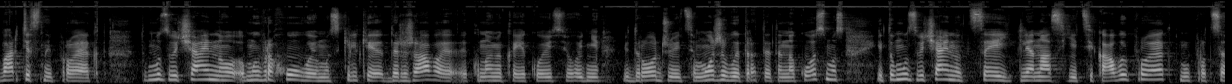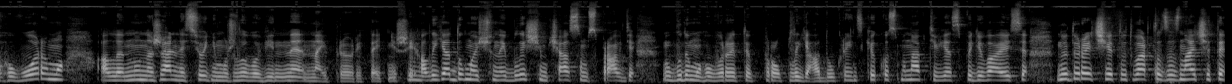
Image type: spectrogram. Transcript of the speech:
вартісний проект. Тому, звичайно, ми враховуємо, скільки держава, економіка якої сьогодні відроджується, може витратити на космос. І тому, звичайно, цей для нас є цікавий проект. Ми про це говоримо. Але ну на жаль, на сьогодні можливо він не найпріоритетніший. Але я думаю, що найближчим часом справді ми будемо говорити про плеяду українських космонавтів. Я сподіваюся. Ну до речі, тут варто зазначити,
